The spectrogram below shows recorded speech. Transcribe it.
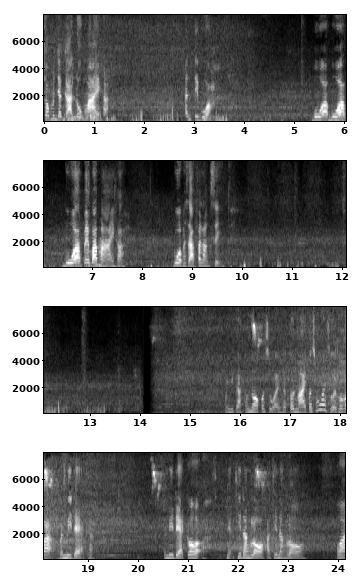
ชมบรรยากาศโรงไม้ค่ะ อันติบัว บัวบัวบัวแปลว่าไม้ค่ะ บัวภาษาฝรั่งเศส บรรยากาศข้างนอกก็สวยแต่ต้นไม้ก็สวยสวยเพราะว่ามันมีแดดค่ะ มันมีแดดก็เนี่ยที่นั่งรอค่ะที่นั่งรอ เพราะว่า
